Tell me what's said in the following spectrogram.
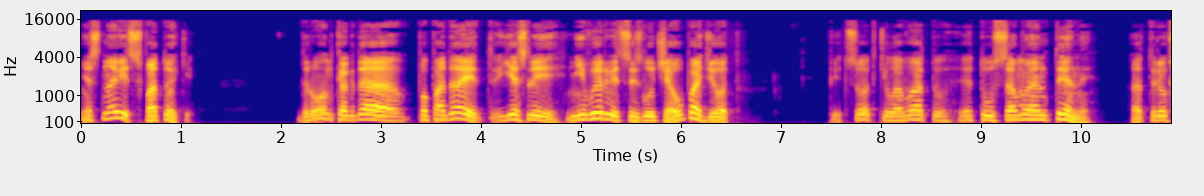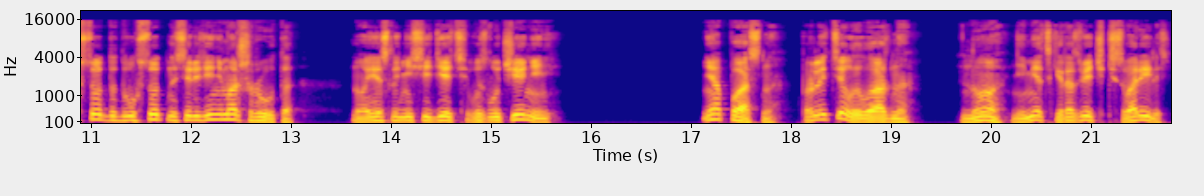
не остановиться в потоке. Дрон, когда попадает, если не вырвется из луча, упадет. 500 киловатт — это у самой антенны от 300 до 200 на середине маршрута. Ну а если не сидеть в излучении, не опасно. Пролетел и ладно. Но немецкие разведчики сварились.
